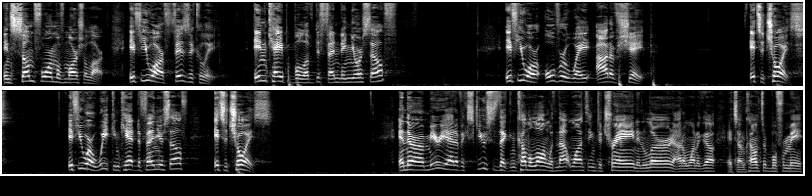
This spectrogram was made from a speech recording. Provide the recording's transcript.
in some form of martial art, if you are physically incapable of defending yourself, if you are overweight, out of shape, it's a choice. If you are weak and can't defend yourself, it's a choice. And there are a myriad of excuses that can come along with not wanting to train and learn. I don't want to go. It's uncomfortable for me.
